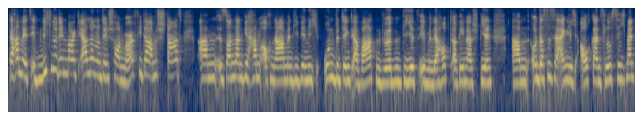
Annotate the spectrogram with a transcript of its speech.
da haben wir jetzt eben nicht nur den Mark Allen und den Sean Murphy da am Start, ähm, sondern wir haben auch Namen, die wir nicht unbedingt erwarten würden, die jetzt eben in der Hauptarena spielen. Ähm, und das ist ja eigentlich auch ganz lustig. Ich meine,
